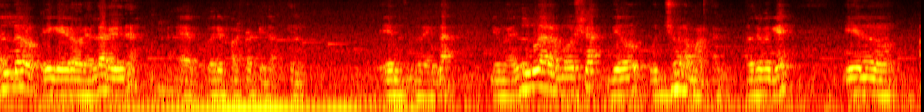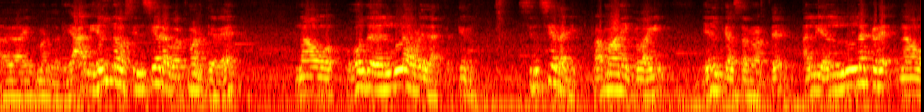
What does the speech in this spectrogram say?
ಎಲ್ಲರೂ ಈಗ ಇರೋರು ಎಲ್ಲರೂ ಇದೆ ವೆರಿ ಪರ್ಫೆಕ್ಟ್ ಇದೆ. ಏನು ಏನು ತೊಂದರೆ ಇಲ್ಲ. ನಿಮ್ಮ ಎಲ್ಲರ ಭವಿಷ್ಯ ದೇವರು ಉಜ್ವಲ ಮಾಡ್ತಾನೆ. ಅದ್ರ ಬಗ್ಗೆ ಏನು ಇದು ಮಾಡಿದ್ರು ಯಾರು, ಎಲ್ಲಿ ನಾವು ಸಿನ್ಸಿಯರ್ ಆಗಿ ವರ್ಕ್ ಮಾಡ್ತೇವೆ, ನಾವು ಹೋದ ಎಲ್ಲ ಒಳ್ಳೇದಾಗ್ತದೆ. ಏನು ಸಿನ್ಸಿಯರ್ ಆಗಿ, ಪ್ರಾಮಾಣಿಕವಾಗಿ ಎಲ್ಲಿ ಕೆಲಸ ಮಾಡ್ತೇವೆ, ಅಲ್ಲಿ ಎಲ್ಲ ಕಡೆ ನಾವು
